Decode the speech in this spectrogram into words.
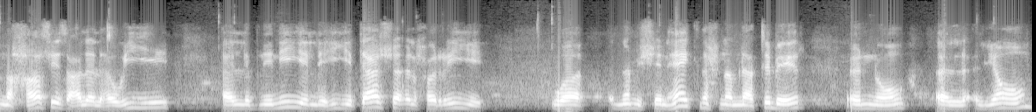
نحافظ على الهوية اللبنانية اللي هي بتعشق الحرية. ومشان هيك نحن بنعتبر إنه اليوم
